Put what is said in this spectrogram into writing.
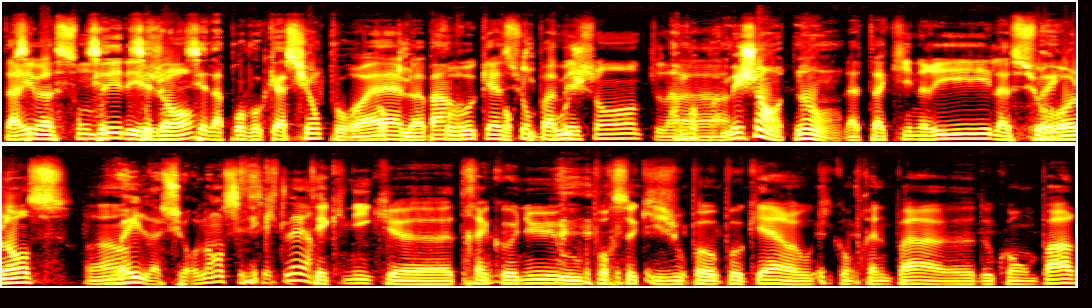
T'arrives à sonder les gens. la- C'est la provocation pour. ouais, la provocation pas méchante, la, Ah, bon, pas méchante, non. la taquinerie, la surrelance. hein. Oui, la surlance, c'est c'est clair. technique euh, très connue ou pour ceux qui jouent pas au poker ou qui comprennent pas euh, de quoi on parle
